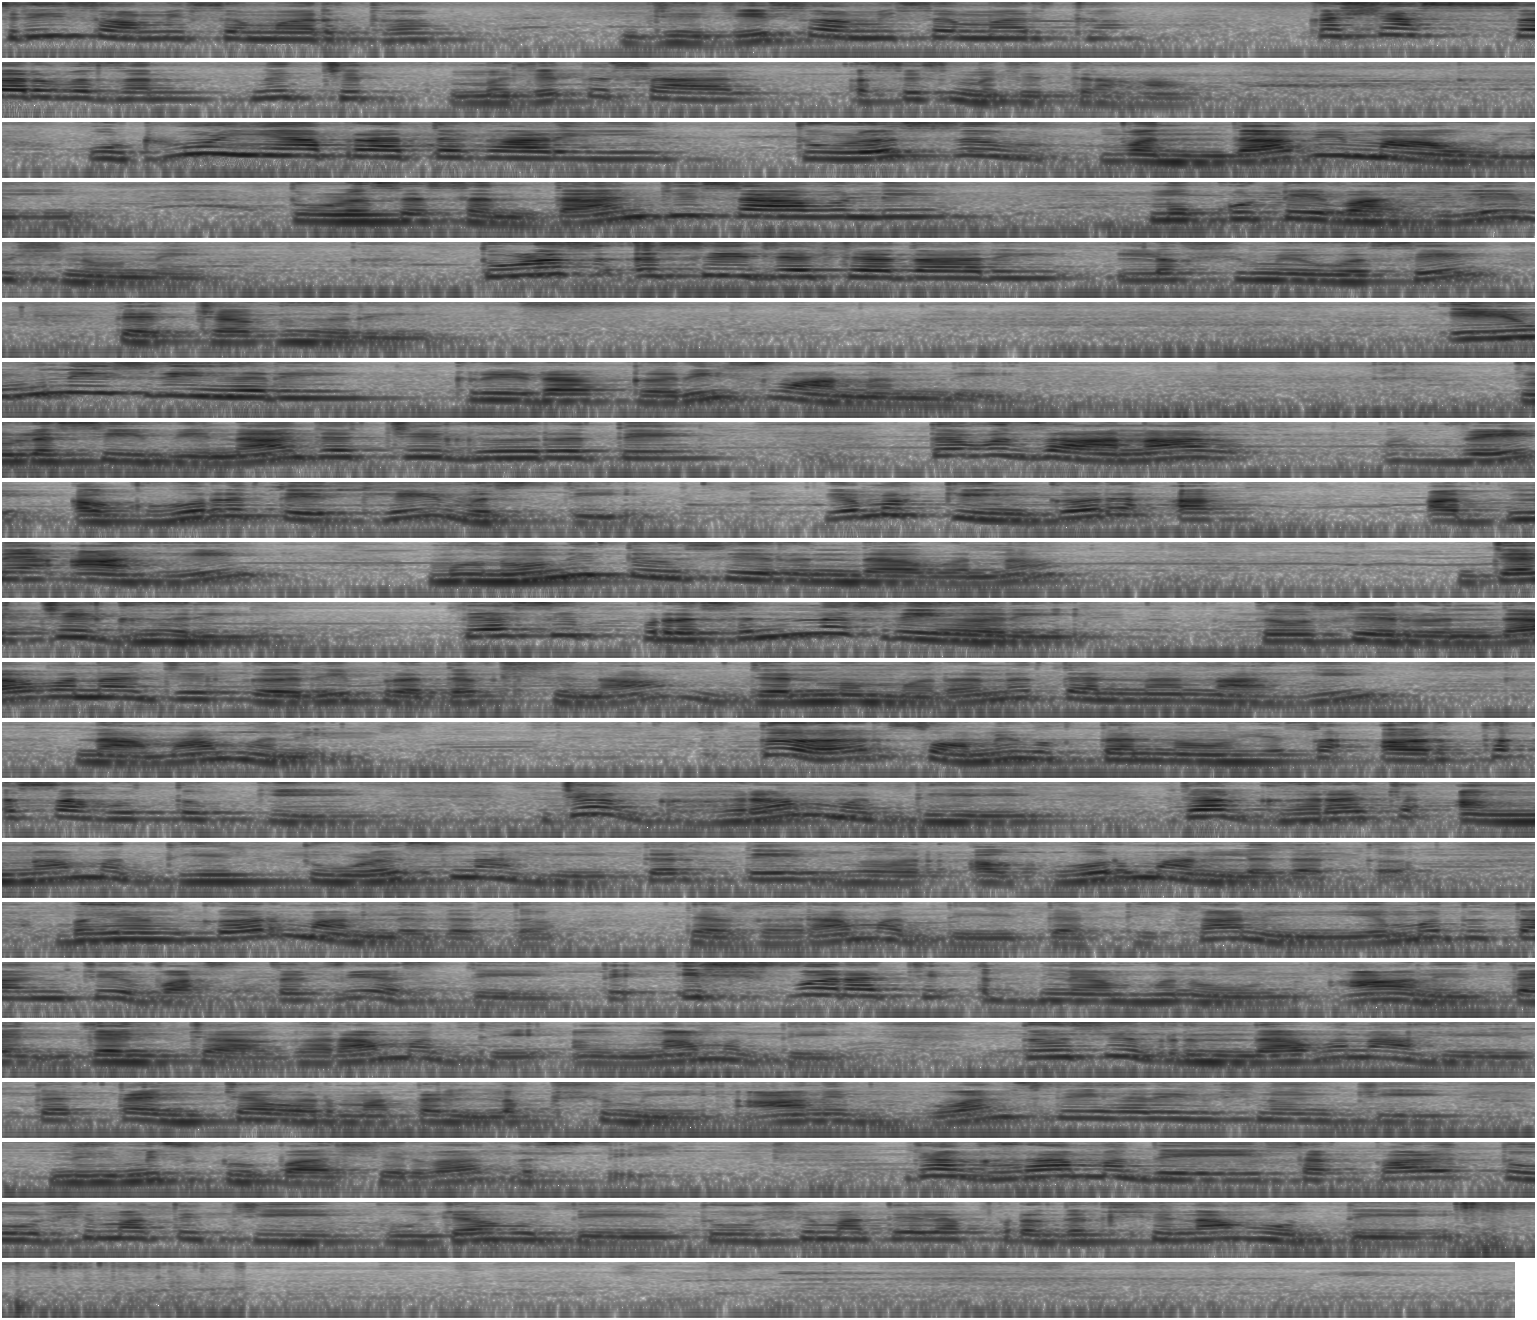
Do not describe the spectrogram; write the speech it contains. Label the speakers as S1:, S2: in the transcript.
S1: श्री स्वामी समर्थ. जे जे स्वामी समर्थ. कशा सर्वजण निश्चित मजेत असाल असेच मजेत राहा. उठून या प्रातकाळी तुळस वंदावी माऊली तुळस संतांची सावली मुकुटे वाहिले विष्णूने. तुळस असे ज्याच्या दारी लक्ष्मी वसे त्याच्या घरी. येऊनी श्रीहरी क्रीडा करी स्वानंदी. तुलसी विना ज्याचे घर ते तव जाणार वे अघोर तेथे वस्ती. यम किंकर आ- आज्ञा आहे म्हणून तुळसी वृंदावन ज्याचे घरी त्यासी प्रसन्न श्रीहरी. तुळसी वृंदावना जे करी प्रदक्षिणा जन्म मरण त्यांना नाही नामा म्हणे. तर स्वामी भक्तांनो याचा अर्थ असा होतो की ज्या घरामध्ये ज्या घराच्या अंगणामध्ये तुळस नाही तर ते घर अघोर मानलं जातं भयंकर मानलं जातं. त्या घरामध्ये त्या ठिकाणी यमदूतांचे वास्तव्य असते. ते ईश्वराची आज्ञा म्हणून आणि त्यां ज्यांच्या घरामध्ये अंगणामध्ये तुळशी वृंदावन आहे तर त्यांच्यावर माता लक्ष्मी आणि भगवान श्रीहरी विष्णूंची नेहमीच कृपा आशीर्वाद असते. ज्या घरामध्ये सकाळी तुळशी मातेची पूजा होते तुळशी मातेला प्रदक्षिणा होते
